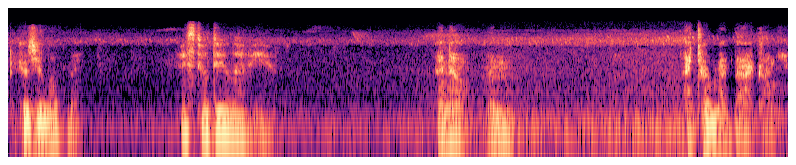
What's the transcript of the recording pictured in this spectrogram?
because you love me. I still do love you. I know. And I turned my back on you.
